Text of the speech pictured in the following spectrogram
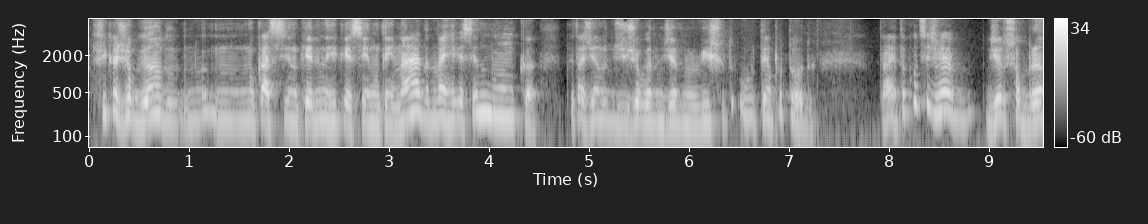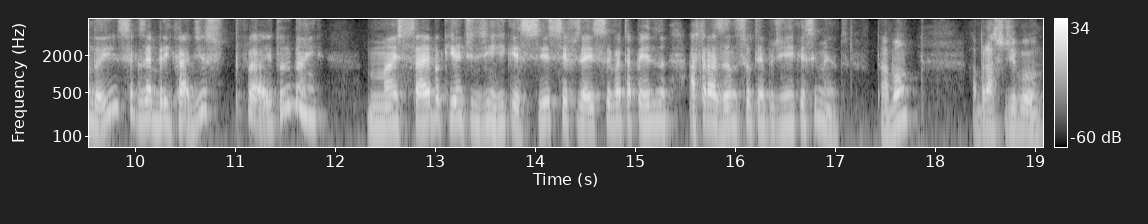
fica jogando no, no, cassino querendo enriquecer e não tem nada, não vai enriquecer nunca, porque está jogando dinheiro no lixo o tempo todo. Tá? Então, quando você tiver dinheiro sobrando aí, se você quiser brincar disso, aí tudo bem. Mas saiba que antes de enriquecer, se você fizer isso, você vai estar perdendo, atrasando o seu tempo de enriquecimento. Tá bom? Abraço, Diego.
